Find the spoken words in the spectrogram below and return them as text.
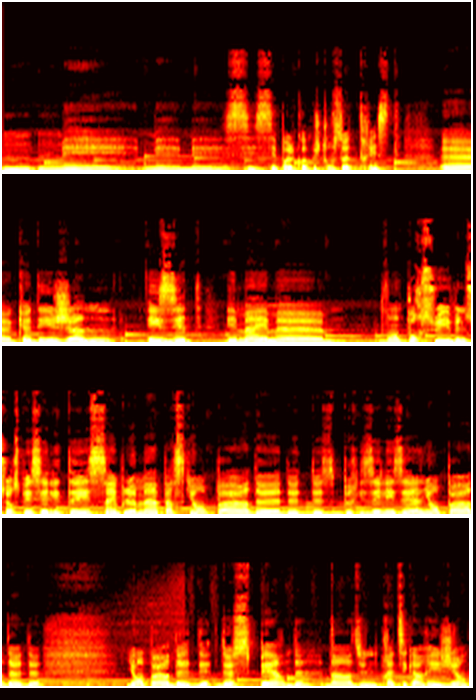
mais mais mais c'est pas le cas, puis je trouve ça triste que des jeunes hésitent et même vont poursuivre une surspécialité simplement parce qu'ils ont peur de, de, de, se briser les ailes, ils ont peur de, de ils ont peur de, de, se perdre dans une pratique en région.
